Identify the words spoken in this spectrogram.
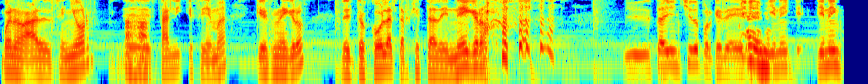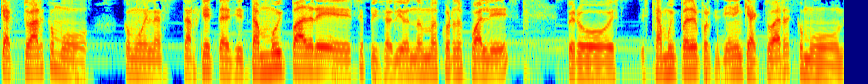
bueno, al señor Ajá. Stanley que se llama, que es negro, le tocó la tarjeta de negro. y está bien chido porque tienen, que, tienen que actuar como, como en las tarjetas y está muy padre ese episodio, no me acuerdo cuál es, pero está muy padre porque tienen que actuar como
